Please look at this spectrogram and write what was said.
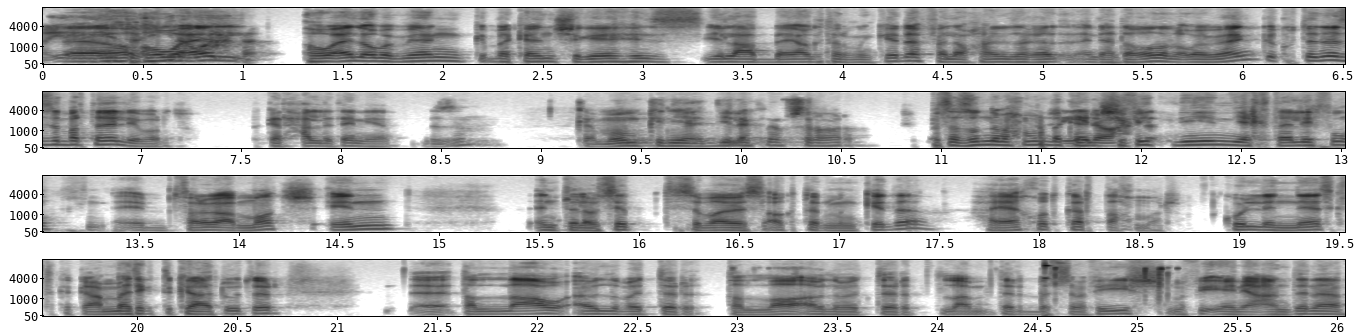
هو تغييره قال واحدة هو قال أوباميانج ما كانش جاهز يلعب باقي أكتر من كده فلو يعني هتغاضى عن أوباميانج كنت ننزل مارتينيلي برضه. كان حل تاني يعني. بالظبط. كان ممكن يأدي لك نفس الغرض. بس أظن محمود ما كانش فيه واحدة اتنين يختلفوا بيتفرجوا على الماتش إن أنت لو سبت سيبايوس أكتر من كده هياخد كارت أحمر. كل الناس كانت عمالة تكتب على تويتر آه، طلعوا قبل ما يطرد طلعوا قبل ما يطرد طلعوا قبل ما يطرد بس ما فيش ما في يعني عندنا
